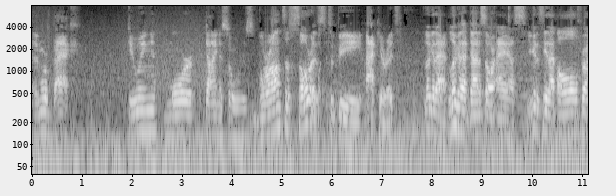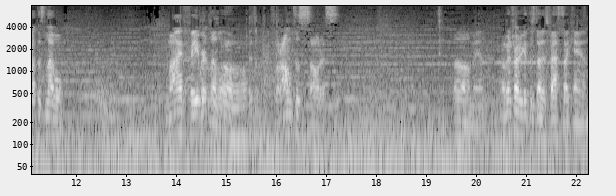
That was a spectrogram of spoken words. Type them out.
And we're back doing more dinosaurs. Brontosaurus, to be accurate. Look at that. Look at that dinosaur ass. You're gonna see that all throughout this level. My favorite level. Oh, Brontosaurus. Oh man. I'm gonna try to get this done as fast as I can.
